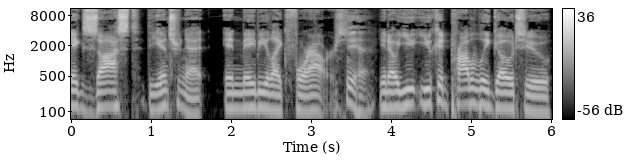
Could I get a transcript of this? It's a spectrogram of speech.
exhaust the internet in maybe like four hours. Yeah. you know, you you could probably go to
